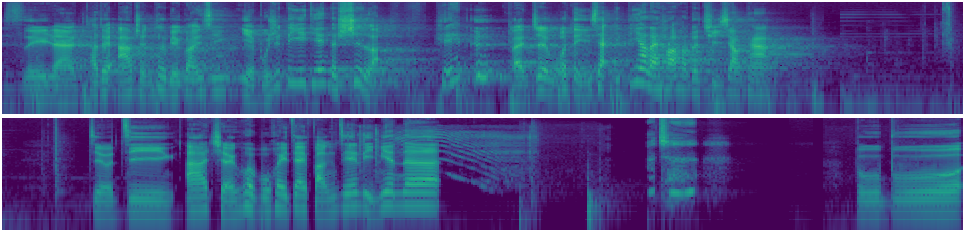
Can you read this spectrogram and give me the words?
虽然他对阿成特别关心，也不是第一天的事了。嘿嘿，反正我等一下一定要来好好的取笑他。究竟阿成会不会在房间里面呢？阿成，不不，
